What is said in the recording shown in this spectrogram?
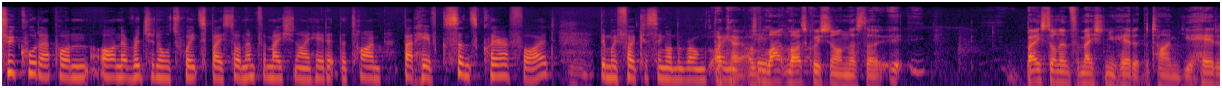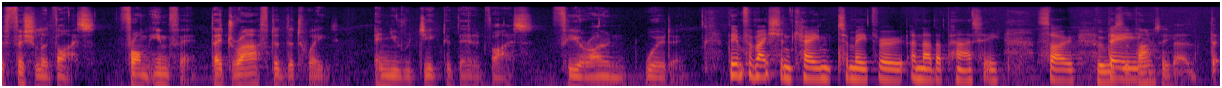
too caught up on, on original tweets based on information I had at the time, but have since clarified, mm. then we're focusing on the wrong thing. Okay, last question on this though. Based on information you had at the time, you had official advice from MFAT. They drafted the tweet and you rejected that advice for your own wording. The information came to me through another party. So Who was the, the party? The, the,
